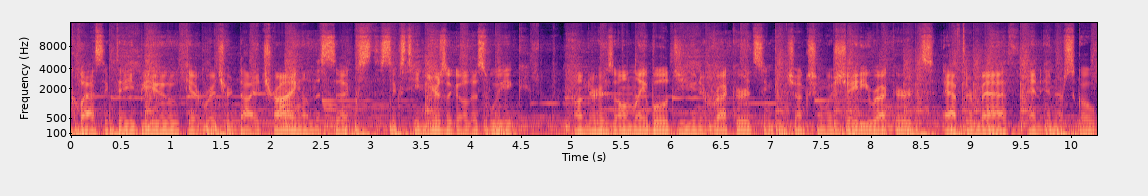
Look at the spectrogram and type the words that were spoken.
classic debut, Get Rich or Die Trying, on the 6th, 16 years ago this week, under his own label, G Unit Records, in conjunction with Shady Records, Aftermath, and Interscope.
